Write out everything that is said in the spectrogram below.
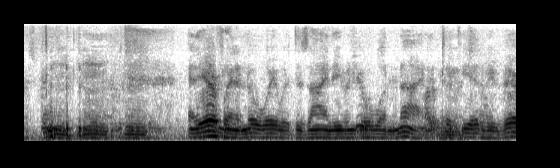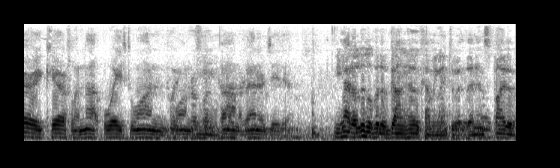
I spent Mm-hmm. And the airplane in no way was designed to even go 19. It took you had to be very careful and not waste one one pound of energy to You had a little bit of gung ho coming into it then, in spite of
